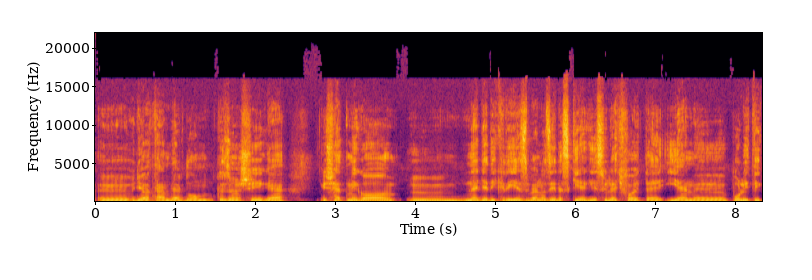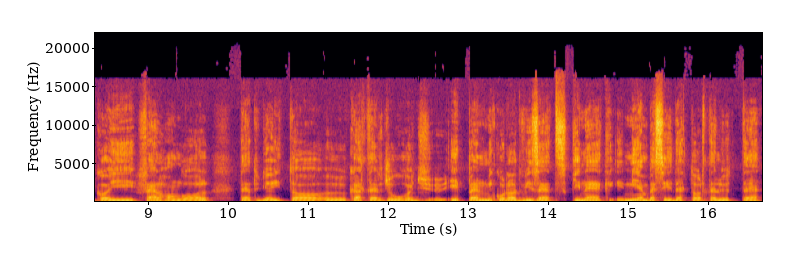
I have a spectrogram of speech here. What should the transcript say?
ö, ugye a Thunderdome közönsége, és hát még a ö, negyedik részben azért ez kiegészül egyfajta ilyen ö, politikai felhanggal, tehát ugye itt a ö, Carter Joe, hogy éppen mikor ad vizet, kinek, milyen beszédet tart előtte.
